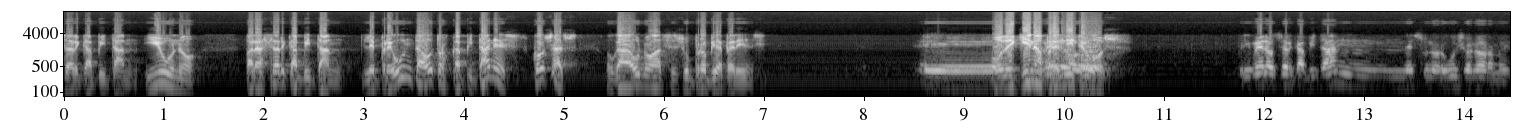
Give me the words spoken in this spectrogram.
ser capitán? Y uno, para ser capitán, ¿le pregunta a otros capitanes cosas o cada uno hace su propia experiencia? Eh, ¿O de quién aprendiste vos? Primero, ser capitán es un orgullo enorme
